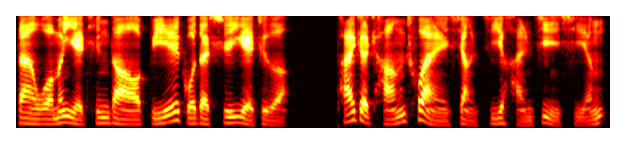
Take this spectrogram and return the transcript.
但我们也听到别国的失业者排着长串向饥寒进行。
